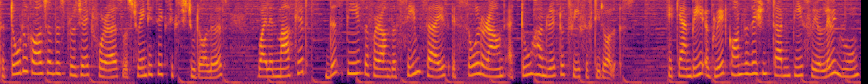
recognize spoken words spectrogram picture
the total cost of this project for us was $2662 while in market, this piece of around the same size is sold around at 200 to $350. It can be a great conversation starting piece for your living room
